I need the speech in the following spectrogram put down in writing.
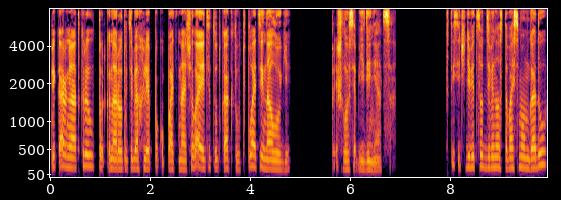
Пекарню открыл, только народ у тебя хлеб покупать начал, а эти тут как тут, плати налоги. Пришлось объединяться. В 1998 году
